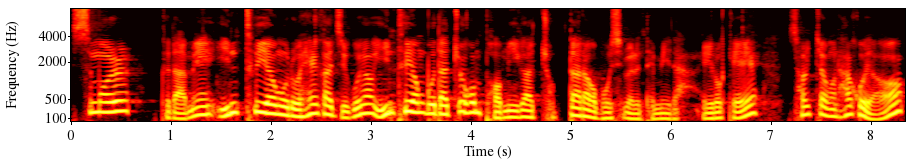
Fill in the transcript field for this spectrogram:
small 그 다음에 int형으로 해가지고요. int형보다 조금 범위가 좁다라고 보시면 됩니다. 이렇게 설정을 하고요.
